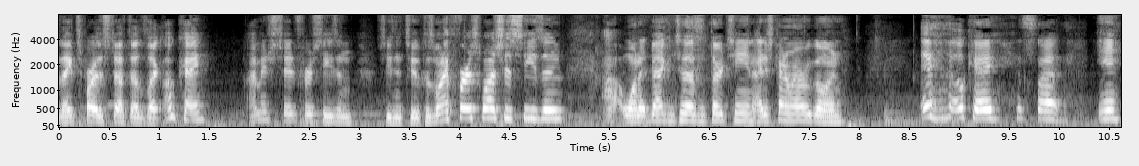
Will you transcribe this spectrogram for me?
that's part of the stuff that was like, okay, I'm interested for season season two. Because when I first watched this season, uh, when it back in 2013, I just kind of remember going, eh, okay, it's not, eh.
